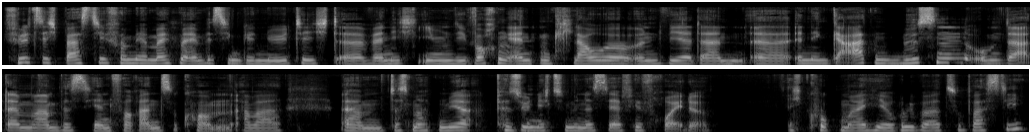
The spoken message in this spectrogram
fühlt sich Basti von mir manchmal ein bisschen genötigt, äh, wenn ich ihm die Wochenenden klaue und wir dann äh, in den Garten müssen, um da dann mal ein bisschen voranzukommen. Aber ähm, das macht mir persönlich zumindest sehr viel Freude. Ich guck mal hier rüber zu Basti.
